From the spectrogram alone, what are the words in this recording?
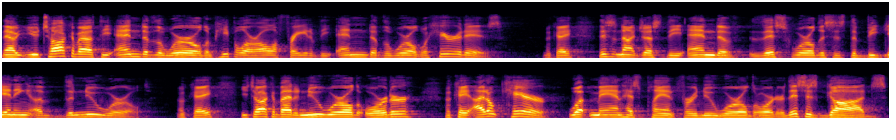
Now, you talk about the end of the world, and people are all afraid of the end of the world. Well, here it is. Okay? This is not just the end of this world, this is the beginning of the new world. Okay? You talk about a new world order. Okay, I don't care what man has planned for a new world order. This is God's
